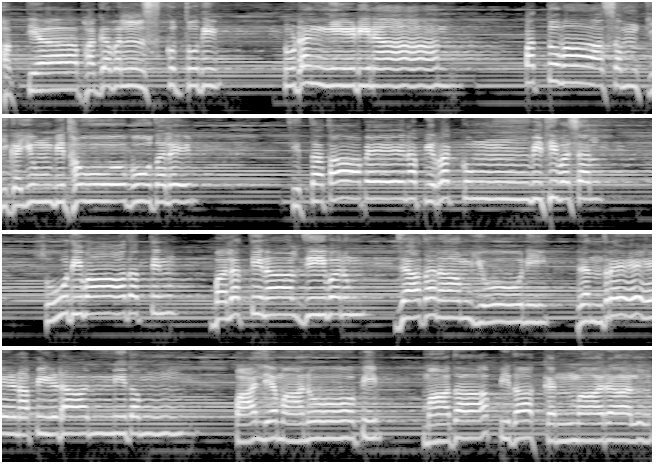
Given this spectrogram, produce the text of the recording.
ഭക്ത്യാ ഭഗവൽ സ്കുത്തുതി തുടങ്ങിയിടിനാൻ. പത്തു മാസം തികയും വിധൗ ഭൂതലെ. ചിത്തതാപേന പിറക്കും വിധിവശൽ. സൂതിവാദത്തിൻ ബലത്തിനാൽ ജീവനും ജാതനാം യോനി രന്ധ്രേണ പീഡാന്വിതം. പാല്യമാനോപി മാതാപിതാക്കന്മാരാൽ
